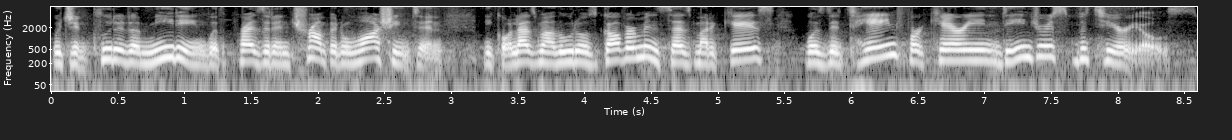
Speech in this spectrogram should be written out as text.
which included a meeting with President Trump in Washington. Nicolas Maduro's government says Marquez was detained for carrying dangerous materials.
